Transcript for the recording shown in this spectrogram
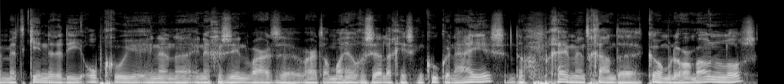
met kinderen die opgroeien in een, in een gezin waar het, waar het allemaal heel gezellig is en koek en ei is, dan op een gegeven moment gaan de, komen de hormonen los.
